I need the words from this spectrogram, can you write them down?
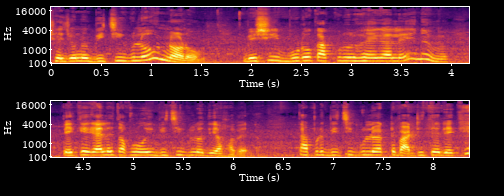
সেই জন্য বিচিগুলোও নরম। বেশি বুড়ো কাঁকরুল হয়ে গেলে না পেকে গেলে তখন ওই বিচিগুলো দেওয়া হবে না। তারপরে বিচিগুলো একটা বাটিতে রেখে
